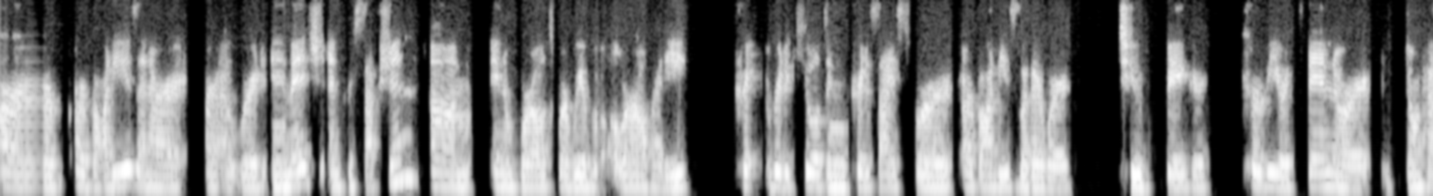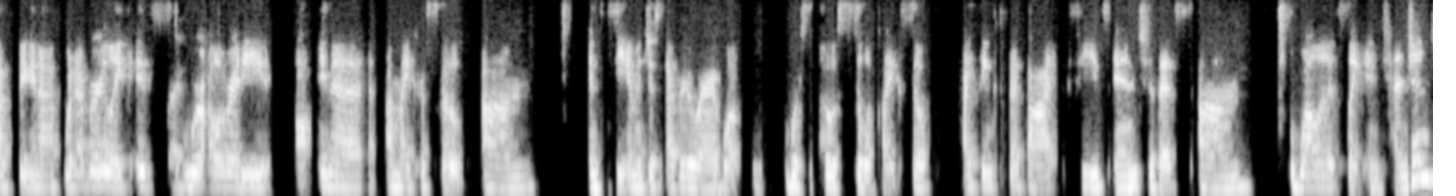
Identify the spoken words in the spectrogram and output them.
our our bodies and our our outward image and perception um, in a world where we we're already ridiculed and criticized for our bodies, whether we're too big or curvy or thin or don't have big enough, whatever. Like it's right. we're already in a, a microscope um, and see images everywhere of what we're supposed to look like. So I think that that feeds into this. Um, while it's like intentioned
